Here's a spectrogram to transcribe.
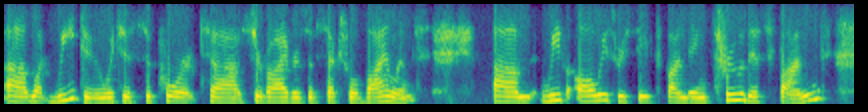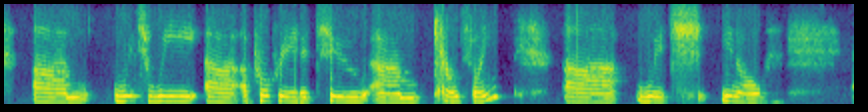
uh, what we do, which is support uh, survivors of sexual violence, um, we've always received funding through this fund, um, which we uh, appropriated to um, counseling, uh, which, you know,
